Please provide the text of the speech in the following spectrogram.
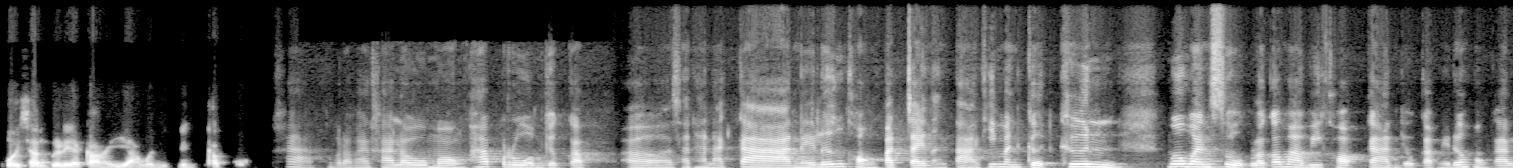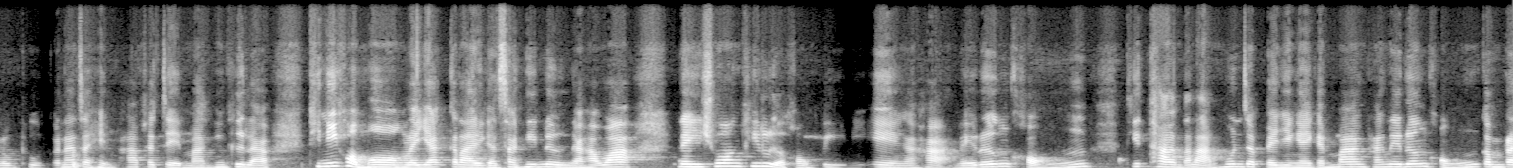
position เพื่อระยะกลางให้ยาวกว่านิดนึงครับผมค่ะคุณประภาคะเรามองภาพรวมเกี่ยวกับสถานการณ์ในเรื่องของปัจจัยต่างๆ ที่มันเกิดขึ้น เมื่อวันศุกร์แล้วก็มาวิเคราะห์การเกี่ยวกับในเรื่องของการลงทุนก็น่าจะเห็นภาพชัดเจนมากยิ่งขึ้นแล้ว ทีนี้ขอมองระยะไกลกันสักนิดนึงนะคะว่า ในช่วงที่เหลือของปีนี้เองอะค่ะในเรื่องของทิศทางตลาดหุ้นจะเป็นยังไงกันบ้าง ทั้งในเรื่องของกำไร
